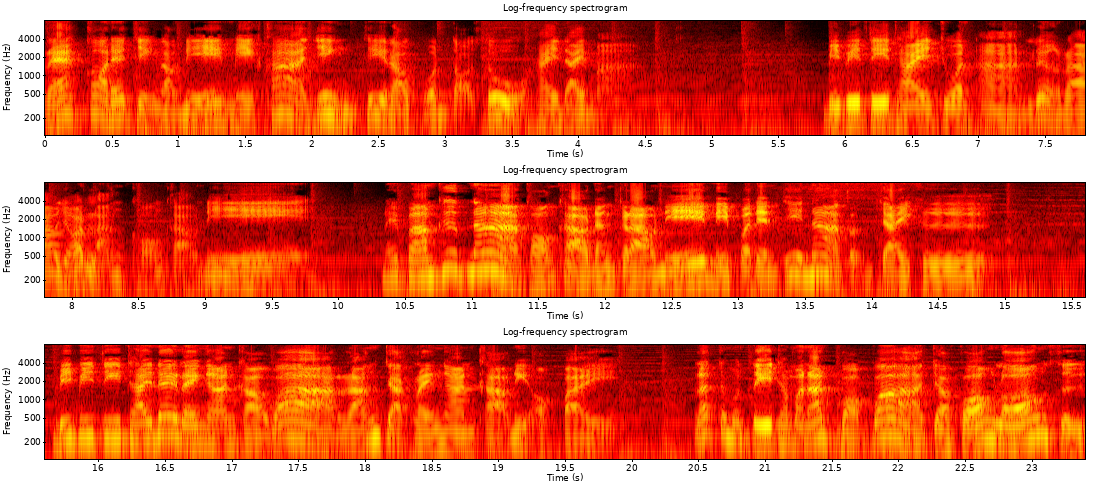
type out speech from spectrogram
และข้อเท็จจริงเหล่านี้มีค่ายิ่งที่เราควรต่อสู้ให้ได้มา BBC ไทยชวนอ่านเรื่องราวย้อนหลังของข่าวนี้ ในความคืบหน้าของข่าวดังกล่าวนี้มีประเด็นที่น่าสนใจคือ BBC ไทยได้รายงานข่าวว่าหลังจากรายงานข่าวนี้ออกไป รัฐมนตรีธรรมนัฐบอกว่าจะฟ้องร้องสื่อ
